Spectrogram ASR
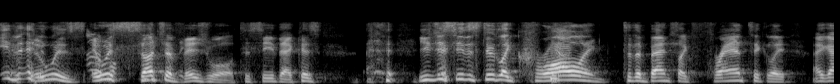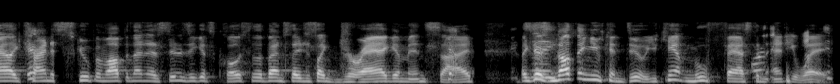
It, it was it was such a visual to see that because you just see this dude like crawling to the bench like frantically. A guy like trying to scoop him up, and then as soon as he gets close to the bench, they just like drag him inside. Like there's like- nothing you can do. You can't move fast in any way.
